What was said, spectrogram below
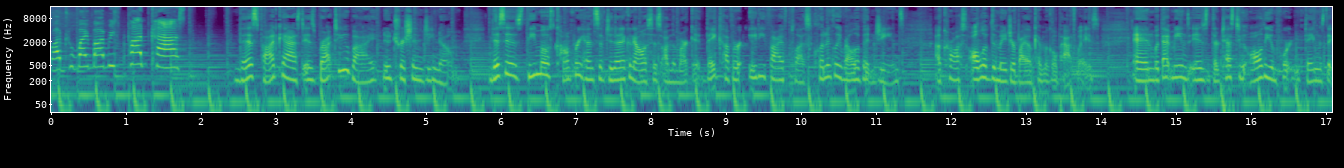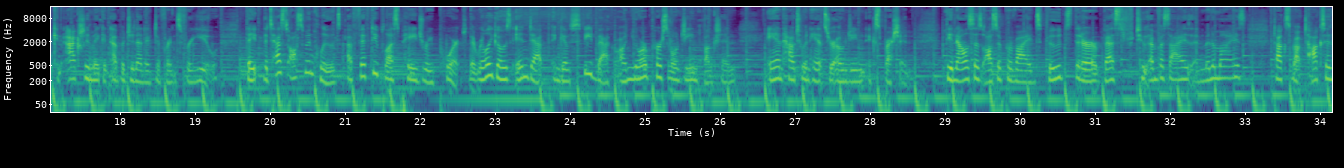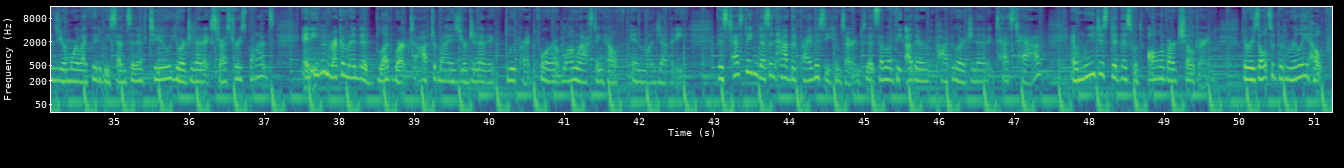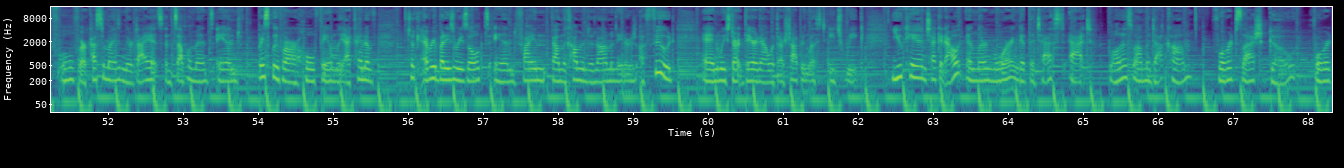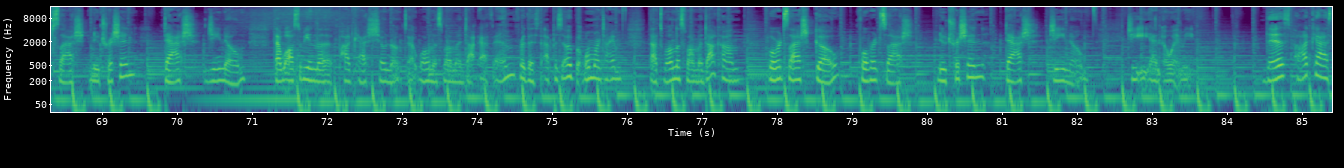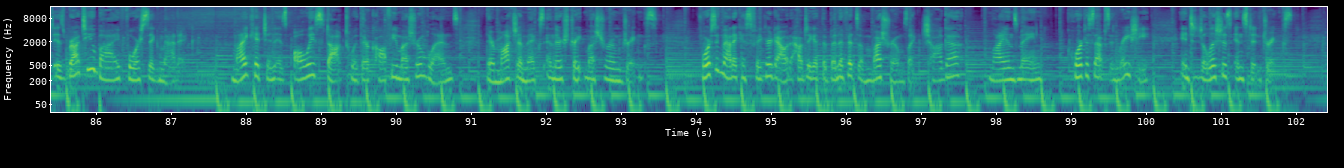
Welcome to my mommy's podcast. This podcast is brought to you by Nutrition Genome. This is the most comprehensive genetic analysis on the market. They cover 85 plus clinically relevant genes across all of the major biochemical pathways. And what that means is they're testing all the important things that can actually make an epigenetic difference for you. They, the test also includes a 50 plus page report that really goes in depth and gives feedback on your personal gene function and how to enhance your own gene expression. The analysis also provides foods that are best to emphasize and minimize, talks about toxins you're more likely to be sensitive to, your genetic stress response, and even recommended blood work to optimize your genetic blueprint for long lasting health and longevity. This testing doesn't have the privacy concerns that some of the other popular genetic tests have, and we just did this with all of our children. The results have been really helpful for customizing their diets and supplements, and basically for our whole family. I kind of took everybody's results and find, found the common denominators of food, and we start there now with our shopping list each week. You can check it out and learn more and get the test at wellnessmama.com forward slash go forward slash nutrition dash genome. That will also be in the podcast show notes at wellnessmama.fm for this episode. But one more time, that's wellnessmama.com forward slash go forward slash nutrition dash genome. G E N O M E. This podcast is brought to you by Four Sigmatic. My kitchen is always stocked with their coffee mushroom blends, their matcha mix, and their straight mushroom drinks. Four Sigmatic has figured out how to get the benefits of mushrooms like chaga, lion's mane, cordyceps, and reishi into delicious instant drinks.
